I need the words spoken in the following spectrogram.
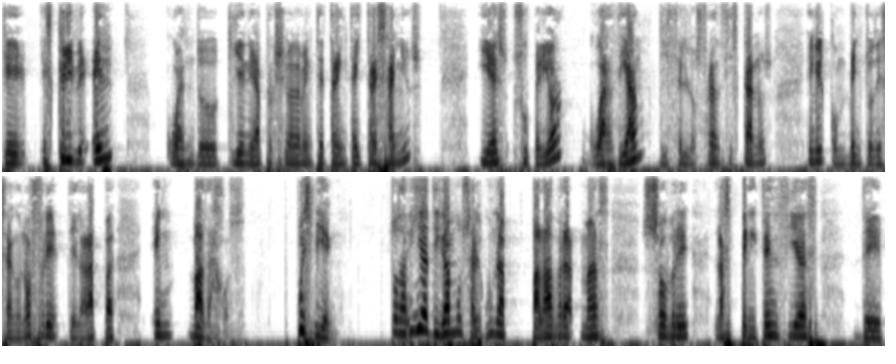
que escribe él cuando tiene aproximadamente treinta y tres años y es superior guardián, dicen los franciscanos, en el convento de San Onofre de la Lapa en Badajoz. Pues bien, todavía digamos alguna palabra más sobre las penitencias de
